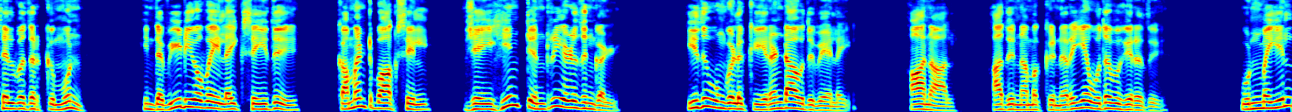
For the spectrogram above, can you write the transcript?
செல்வதற்கு முன் இந்த வீடியோவை லைக் செய்து கமெண்ட் பாக்ஸில் ஜெய் ஹிந்த் என்று எழுதுங்கள். இது உங்களுக்கு இரண்டாவது வேலை. ஆனால் அது நமக்கு நிறைய உதவுகிறது. உண்மையில்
